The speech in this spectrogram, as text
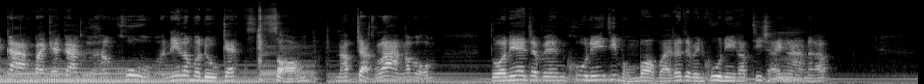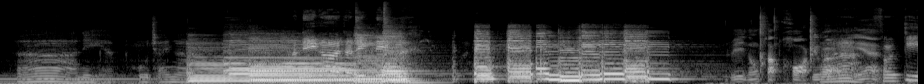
ก๊กกลางไปแก๊กกลางคือทำคู่ อันนี้เรามาดูแก๊กสองนับจากล่างครับผม ตัวนี้จะเป็นคู่นี้ที่ผมบอกไปก็จะเป็นคู่นี้ครับที่ใช้งานนะครับอ่านี่ครับคู่ใช้งาน อันนี้ก็จะเด้งๆเลยพี่ต้องสับคอร์ดดีกว่าอย่างเงี้ยฟังกี้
